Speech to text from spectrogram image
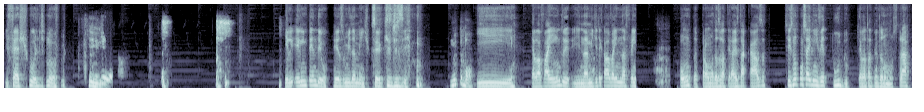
E fecha o olho de novo. Ele, ele entendeu, resumidamente, o que você quis dizer. Muito bom. E ela vai indo, e na medida que ela vai indo na frente, ponta para uma das laterais da casa, vocês não conseguem ver tudo que ela tá tentando mostrar,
